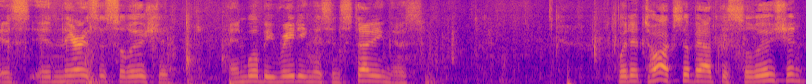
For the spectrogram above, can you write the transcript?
is in there is a solution, and we'll be reading this and studying this. But it talks about the solution,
